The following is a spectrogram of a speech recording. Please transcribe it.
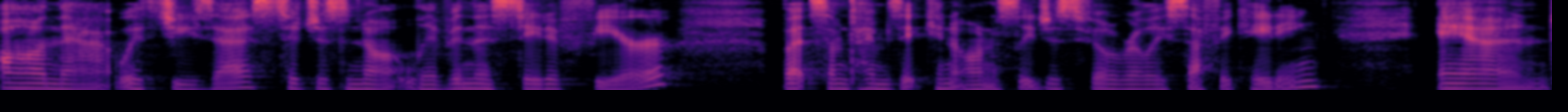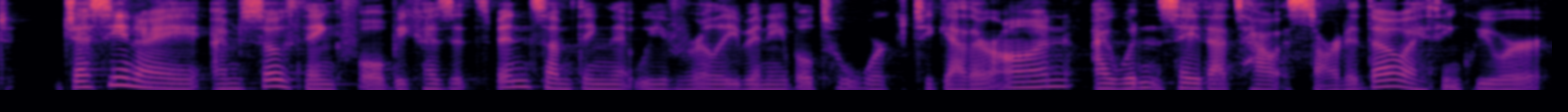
on that with Jesus to just not live in this state of fear. But sometimes it can honestly just feel really suffocating. And Jesse and I, I'm so thankful because it's been something that we've really been able to work together on. I wouldn't say that's how it started, though. I think we were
